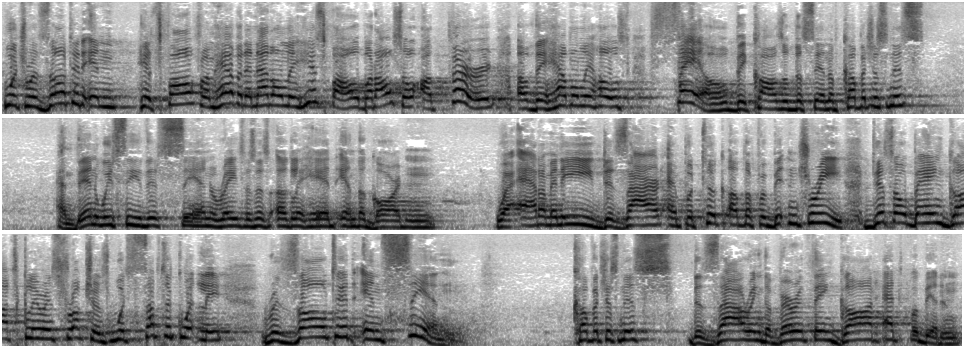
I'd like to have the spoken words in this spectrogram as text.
which resulted in his fall from heaven, and not only his fall, but also a third of the heavenly host fell because of the sin of covetousness. And then we see this sin raises its ugly head in the garden where Adam and Eve desired and partook of the forbidden tree, disobeying God's clear instructions, which subsequently resulted in sin. Covetousness, desiring the very thing God had forbidden,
